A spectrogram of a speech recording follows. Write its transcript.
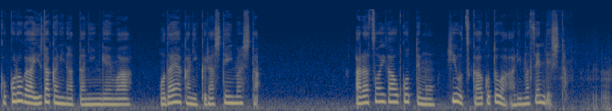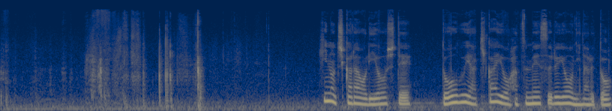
心が豊かになった人間は穏やかに暮らしていました。争いが起こっても火を使うことはありませんでした。火の力を利用して道具や機械を発明するようになると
